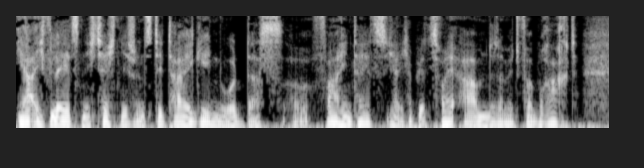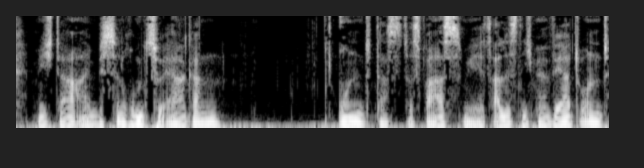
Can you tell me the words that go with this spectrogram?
ja, ich will ja jetzt nicht technisch ins Detail gehen, nur das äh, war hinter jetzt, ich, ich habe jetzt zwei Abende damit verbracht, mich da ein bisschen rumzuärgern. Und das, das war es mir jetzt alles nicht mehr wert. Und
